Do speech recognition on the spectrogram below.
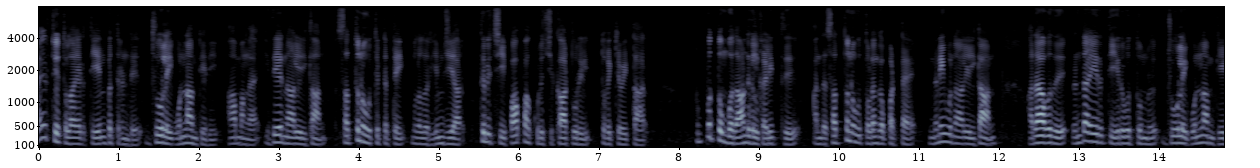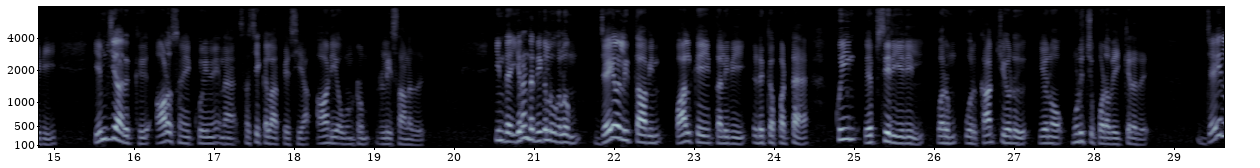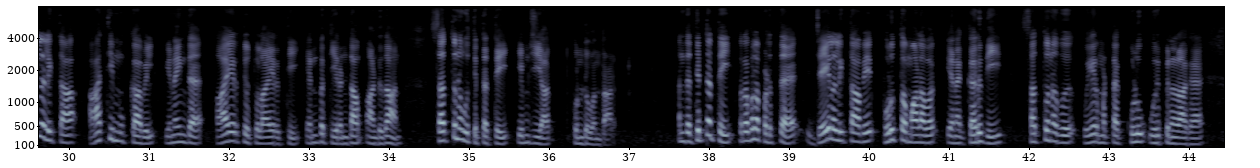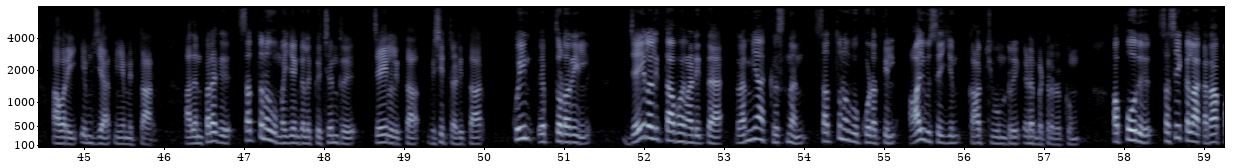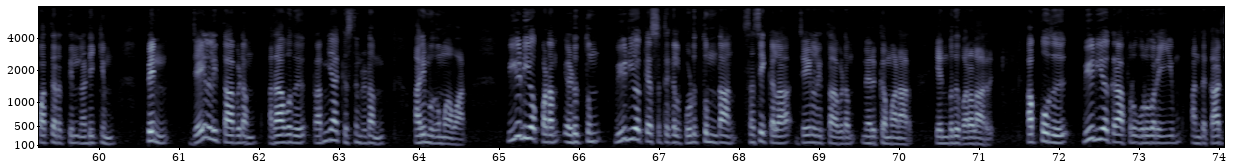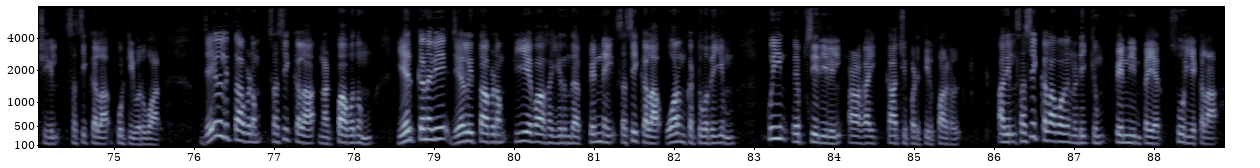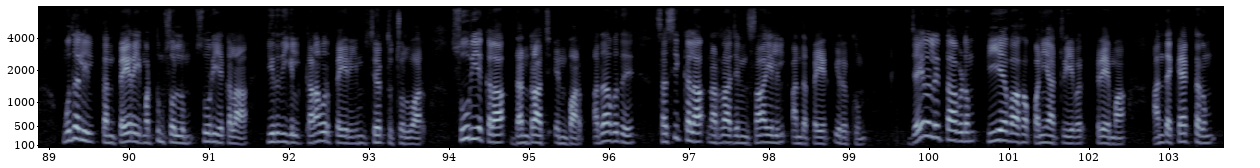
ஆயிரத்தி தொள்ளாயிரத்தி எண்பத்தி ரெண்டு ஜூலை ஒன்றாம் தேதி ஆமாங்க இதே நாளில் தான் சத்துணவு திட்டத்தை முதல்வர் எம்ஜிஆர் திருச்சி பாப்பாக்குறிச்சி காட்டூரில் துவக்கி வைத்தார். முப்பத்தொன்பது ஆண்டுகள் கழித்து அந்த சத்துணவு தொடங்கப்பட்ட நினைவு நாளில்தான் அதாவது ரெண்டாயிரத்தி இருபத்தொன்று ஜூலை ஒன்றாம் தேதி எம்ஜிஆருக்கு ஆலோசனை கூறினேன் என சசிகலா பேசிய ஆடியோ ஒன்றும் ரிலீஸ் ஆனது இந்த இரண்டு நிகழ்வுகளும் ஜெயலலிதாவின் வாழ்க்கையை தழுவி எடுக்கப்பட்ட குயின் வெப்சீரியலில் வரும் ஒரு காட்சியோடு ஏனோ முடிச்சு போட வைக்கிறது. ஜெயலலிதா அதிமுகவில் இணைந்த ஆயிரத்தி தொள்ளாயிரத்தி எண்பத்தி இரண்டாம் ஆண்டுதான் சத்துணவு திட்டத்தை எம்ஜிஆர் கொண்டு வந்தார். அந்த திட்டத்தை பிரபலப்படுத்த ஜெயலலிதாவே பொருத்தமானவர் என கருதி சத்துணவு உயர்மட்ட குழு உறுப்பினராக அவரை எம்ஜிஆர் நியமித்தார். அதன் பிறகு சத்துணவு மையங்களுக்கு சென்று ஜெயலலிதா விசிட் அடித்தார். குயின் வெப் தொடரில் ஜெயலலிதாவாக நடித்த ரம்யா கிருஷ்ணன் சத்துணவு கூடத்தில் ஆய்வு செய்யும் காட்சி ஒன்று இடம்பெற்றிருக்கும். அப்போது சசிகலா கதாபாத்திரத்தில் நடிக்கும் பெண் ஜெயலலிதாவிடம் அதாவது ரம்யா கிருஷ்ணனிடம் அறிமுகமாவார். வீடியோ படம் எடுத்தும் வீடியோ கேசட்டுகள் கொடுத்தும் தான் சசிகலா ஜெயலலிதாவிடம் நெருக்கமானார் என்பது வரலாறு. அப்போது வீடியோகிராஃபர் ஒருவரையும் அந்த காட்சியில் சசிகலா கூட்டி வருவார். ஜெயலலிதாவிடம் சசிகலா நட்பாவதும் ஏற்கனவே ஜெயலலிதாவிடம் பிஏவாக இருந்த பெண்ணை சசிகலா ஓரம் கட்டுவதையும் குயின் வெப் சீரியலில் அழகாய் காட்சிப்படுத்தியிருப்பார்கள். அதில் சசிகலாவாக நடிக்கும் பெண்ணின் பெயர் சூரியகலா. முதலில் தன் பெயரை மட்டும் சொல்லும் சூரியகலா இறுதியில் கணவர் பெயரையும் சேர்த்து சொல்வார். சூரியகலா தன்ராஜ் என்பார். அதாவது சசிகலா நடராஜனின் சாயலில் அந்த பெயர் இருக்கும். ஜெயலலிதாவிடம் பிஏவாக பணியாற்றியவர் பிரேமா. அந்த கேரக்டரும்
